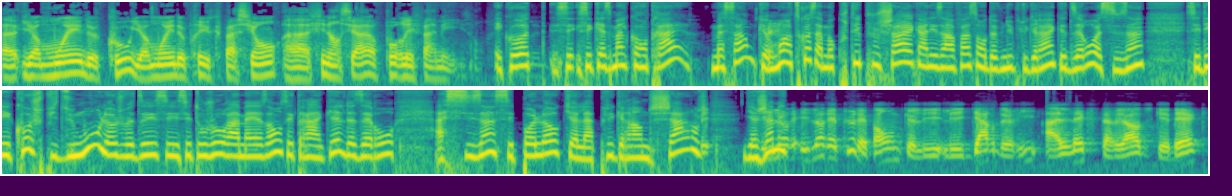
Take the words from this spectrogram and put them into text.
euh, il y a moins de coûts, il y a moins de préoccupations euh, financières pour les familles. Écoute, c'est quasiment le contraire. Me semble que moi, en tout cas, ça m'a coûté plus cher quand les enfants sont devenus plus grands que de 0 à 6 ans. C'est des couches puis du mou, là. Je veux dire, c'est c'est toujours à la maison, c'est tranquille. De 0 à 6 ans, c'est pas là qu'il y a la plus grande charge. Il y a jamais. Il aurait, il aurait pu répondre que les, les garderies à l'extérieur du Québec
